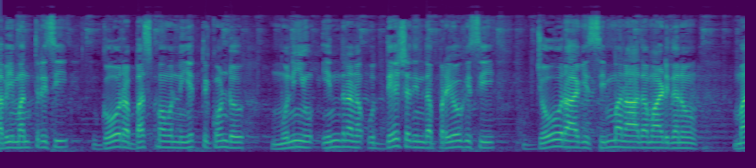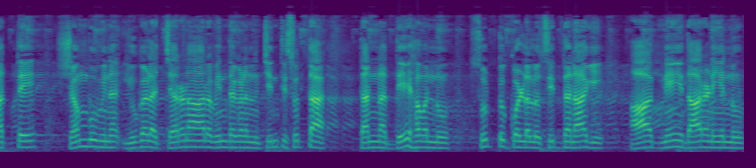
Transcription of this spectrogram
ಅಭಿಮಂತ್ರಿಸಿ ಘೋರ ಭಸ್ಮವನ್ನು ಎತ್ತಿಕೊಂಡು ಮುನಿಯು ಇಂದ್ರನ ಉದ್ದೇಶದಿಂದ ಪ್ರಯೋಗಿಸಿ ಜೋರಾಗಿ ಸಿಂಹನಾದ ಮಾಡಿದನು. ಮತ್ತೆ ಶಂಭುವಿನ ಯುಗಳ ಚರಣಾರವಿಂದಗಳನ್ನು ಚಿಂತಿಸುತ್ತಾ ತನ್ನ ದೇಹವನ್ನು ಸುಟ್ಟುಕೊಳ್ಳಲು ಸಿದ್ಧನಾಗಿ ಆಗ್ನೇಯ ಧಾರಣೆಯನ್ನು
